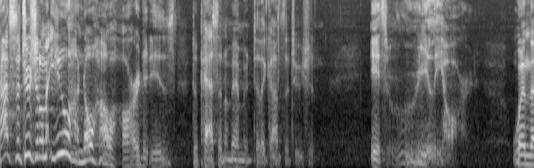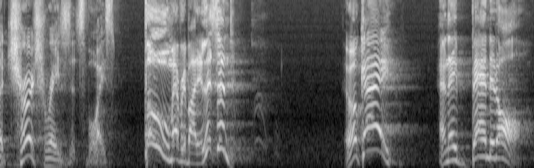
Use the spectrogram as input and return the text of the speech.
Constitutional, you know how hard it is to pass an amendment to the Constitution. It's really hard. When the church raised its voice, Boom, everybody listened. Okay. And they banned it all.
